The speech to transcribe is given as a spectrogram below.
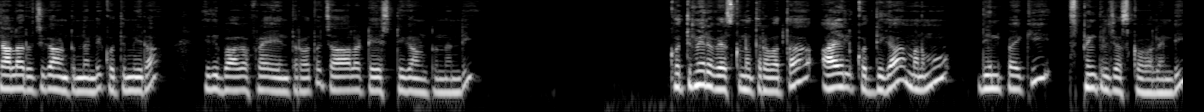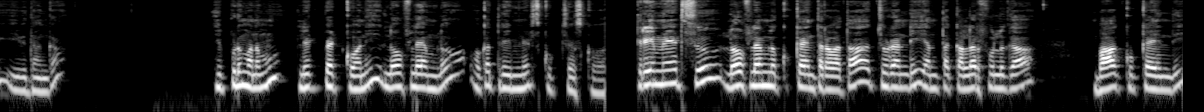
చాలా రుచిగా ఉంటుందండి కొత్తిమీర. ఇది బాగా ఫ్రై అయిన తర్వాత చాలా టేస్టీగా ఉంటుందండి. కొత్తిమీర వేసుకున్న తర్వాత ఆయిల్ కొద్దిగా మనము దీనిపైకి స్ప్రింకిల్ చేసుకోవాలండి ఈ విధంగా. ఇప్పుడు మనము లిడ్ పెట్టుకొని లో ఫ్లేమ్లో ఒక త్రీ మినిట్స్ కుక్ చేసుకోవాలి. త్రీ మినిట్స్లో ఫ్లేమ్లో కుక్ అయిన తర్వాత చూడండి ఎంత కలర్ఫుల్గా బాగా కుక్ అయింది.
